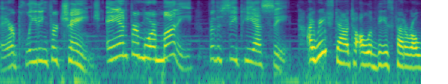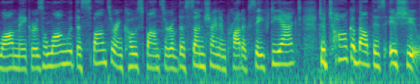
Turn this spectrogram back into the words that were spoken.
They are pleading for change and for more money for the CPSC. I reached out to all of these federal lawmakers, along with the sponsor and co sponsor of the Sunshine and Product Safety Act, to talk about this issue.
